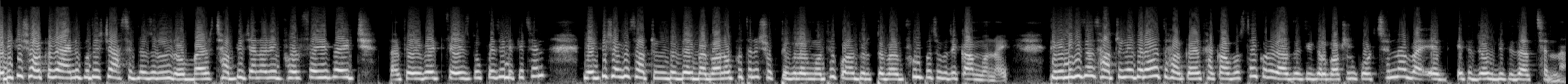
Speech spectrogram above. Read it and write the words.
এদিকে সরকারের আইন উপদেষ্টা আসিফ নজরুল রোববার ছাব্বিশ জানুয়ারি ভোর ভেরিফাইড তার ফেভারিট ফেসবুক পেজে লিখেছেন বিএনপির সঙ্গে ছাত্র নেতাদের বা গণঅভ্যুত্থানের শক্তিগুলোর মধ্যে কোনো দূরত্ব বা ভুল বোঝাবুঝি কাম্য নয়। তিনি লিখেছেন ছাত্র নেতারা সরকারে থাকা অবস্থায় কোনো রাজনৈতিক দল গঠন করছেন না বা এতে যোগ দিতে যাচ্ছেন না।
